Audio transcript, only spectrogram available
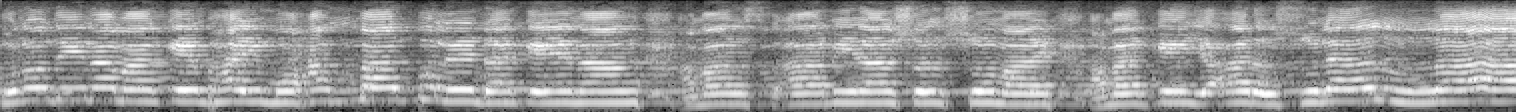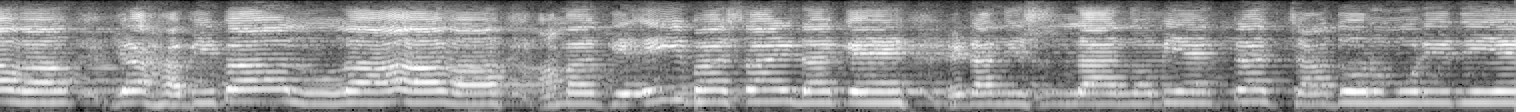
কোনোদিন আমাকে ভাই মোহাম্মদ বলে ডাকে না। আমার সাহাবীরা সব সময় আমাকে, ইয়া রাসূলুল্লাহ, ইয়া হাবিবাল্লাহ আমাকে এই ভাষায় ডাকে। এটা নিশ্লা নবী একটা চাদর মুড়ি দিয়ে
